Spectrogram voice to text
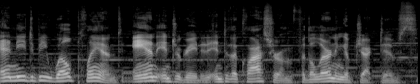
and need to be well planned and integrated into the classroom for the learning objectives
